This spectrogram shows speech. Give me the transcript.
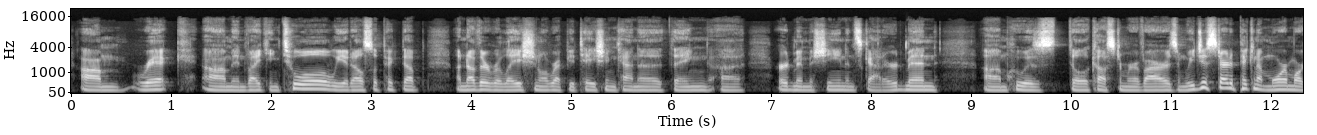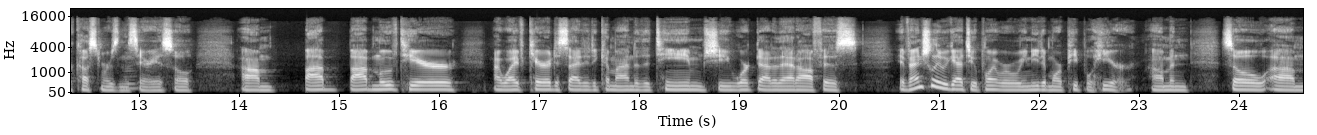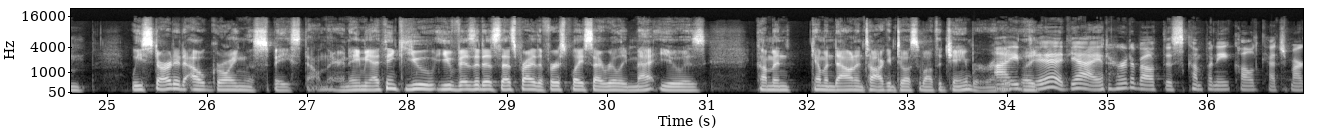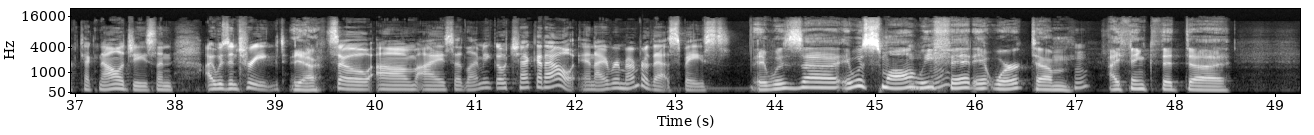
um, Rick um, in Viking Tool. We had also picked up another relational reputation kind of thing, uh, Erdman Machine and Scott Erdman, um, who is still a customer of ours. And we just started picking up more and more customers in this mm-hmm. area. So um, Bob Bob moved here. My wife Kara decided to come onto the team. She worked out of that office. Eventually, we got to a point where we needed more people here, um, and so um, we started outgrowing the space down there. And Amy, I think you you visit us. That's probably the first place I really met you is coming coming down and talking to us about the chamber right? I like, did. Yeah, I had heard about this company called Catchmark Technologies and I was intrigued. Yeah. So um, I said, let me go check it out. And I remember that space it was uh, it was small. Mm-hmm. We fit. It worked. Um, mm-hmm. I think that uh,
